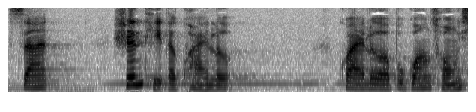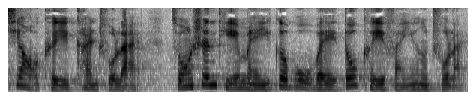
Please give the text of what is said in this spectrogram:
三。身体的快乐，快乐不光从笑可以看出来，从身体每一个部位都可以反映出来。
